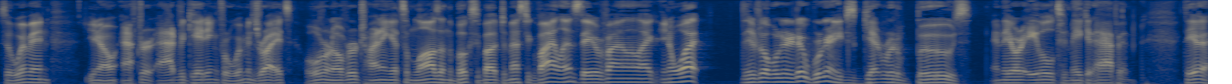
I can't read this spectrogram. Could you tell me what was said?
So women you know, after advocating for women's rights over and over, trying to get some laws on the books about domestic violence, they were finally like, you know what? Here's what we're going to do. We're going to just get rid of booze. And they were able to make it happen. They, uh,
